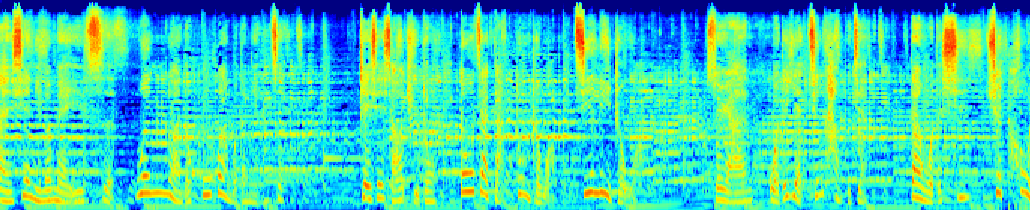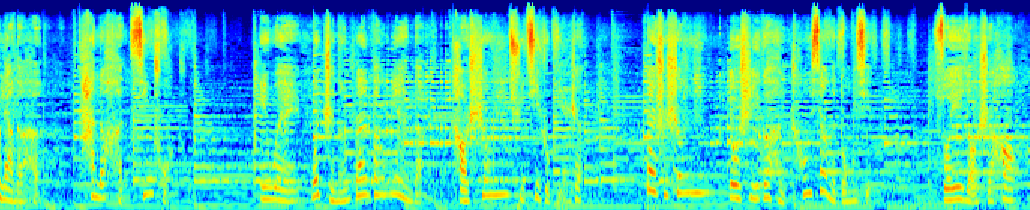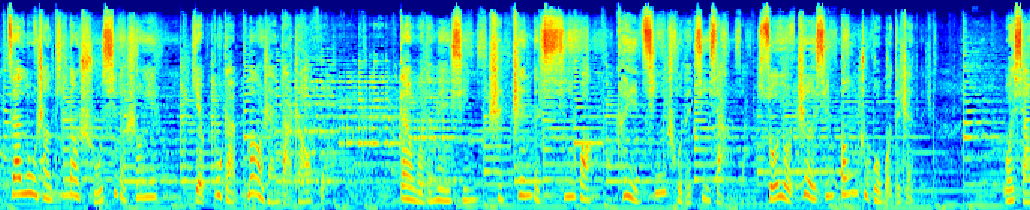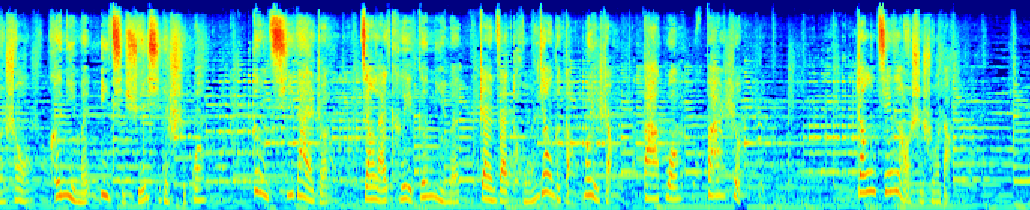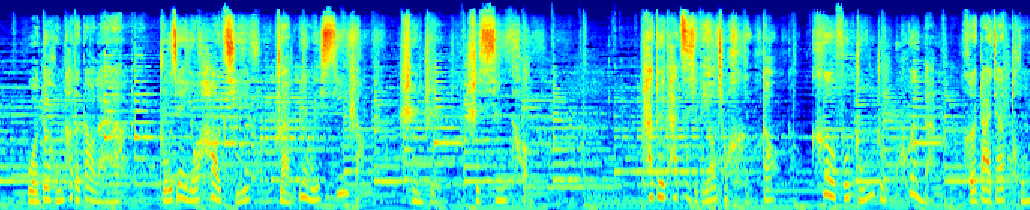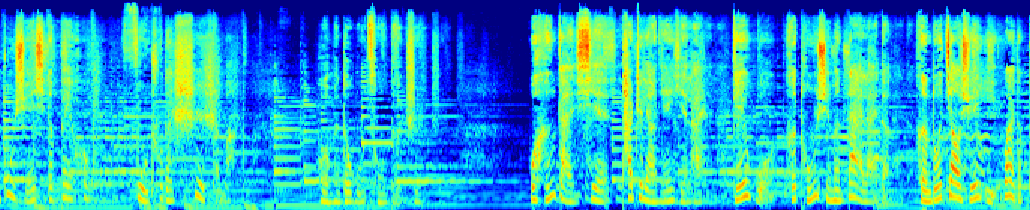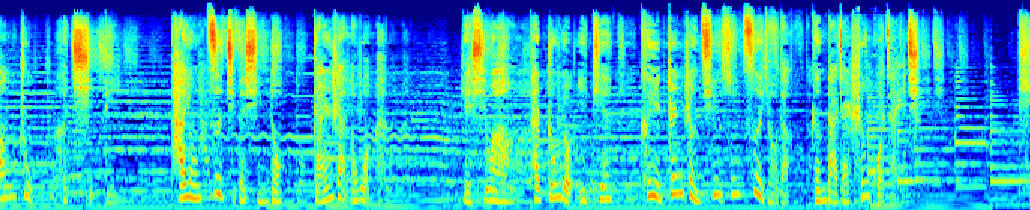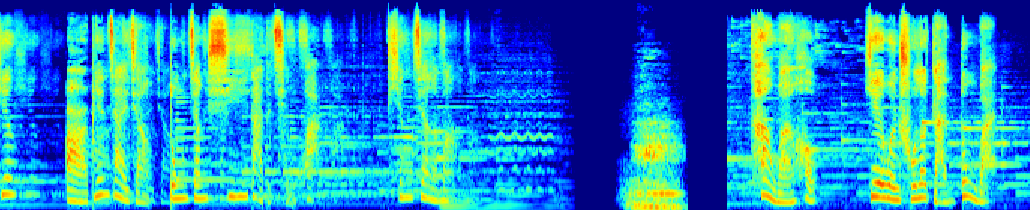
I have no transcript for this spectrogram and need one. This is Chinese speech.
感谢你们每一次温暖的呼唤我的名字，这些小举动都在感动着我，激励着我。虽然我的眼睛看不见，但我的心却透亮得很，看得很清楚。因为我只能单方面的靠声音去记住别人，但是声音又是一个很抽象的东西，所以有时候在路上听到熟悉的声音。也不敢贸然打招呼，但我的内心是真的希望可以清楚地记下所有热心帮助过我的人。我享受和你们一起学习的时光，更期待着将来可以跟你们站在同样的岗位上发光发热。张金老师说道：“我对洪涛的到来啊，逐渐由好奇转变为欣赏。”甚至是心疼。他对他自己的要求很高，克服种种困难，和大家同步学习的背后，付出的是什么，我们都无从得知。我很感谢他这两年以来给我和同学们带来的很多教学以外的帮助和启迪。他用自己的行动感染了我们。也希望他终有一天可以真正轻松自由的跟大家生活在一起。听，耳边在讲东江西大的情话，听见了吗？看完后，叶问除了感动外，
